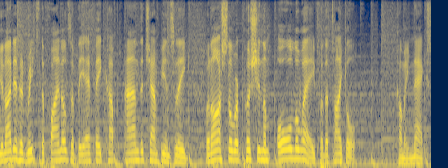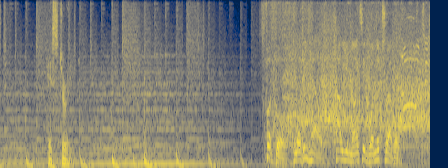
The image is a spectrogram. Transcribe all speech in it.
United had reached the finals of the FA Cup and the Champions League, but Arsenal were pushing them all the way for the title. Coming next, history. Football, bloody hell. How United won the treble. Oh, it's a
